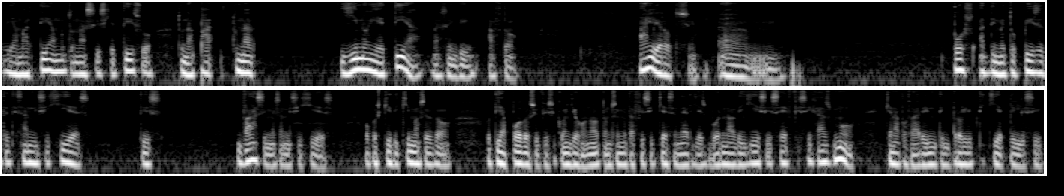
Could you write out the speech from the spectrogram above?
η αμαρτία μου το να συσχετήσω, το να, το να γίνω η αιτία να συμβεί αυτό. Άλλη ερώτηση. Ε, πώς αντιμετωπίζετε τις ανησυχίες τις βάσιμες ανησυχίες όπως και η δική μας εδώ ότι η απόδοση φυσικών γεγονότων σε μεταφυσικές ενέργειες μπορεί να οδηγήσει σε εφησυχασμό και να αποθαρρύνει την προληπτική επίλυση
